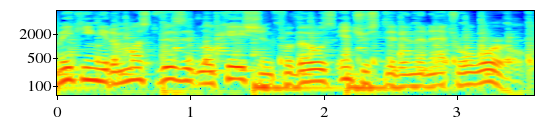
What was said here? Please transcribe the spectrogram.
making it a must visit location for those interested in the natural world.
